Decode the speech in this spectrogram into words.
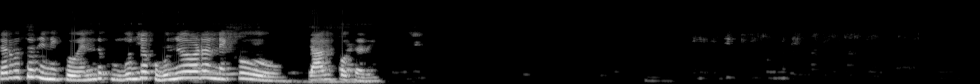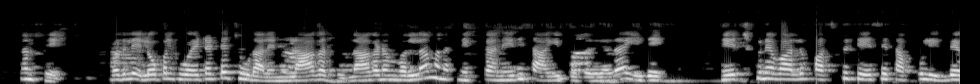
జరుగుతుంది నీకు ఎందుకు? గుంజకు గుంజవడం నెక్కు లాగిపోతుంది. అంతే. వదిలే లోపలికి పోయేటట్టే చూడాలి. నువ్వు లాగద్దు. లాగడం వల్ల మనకు నెక్ అనేది సాగిపోతుంది కదా ఇదే. నేర్చుకునే వాళ్ళు ఫస్ట్ చేసే తప్పులు ఇవే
